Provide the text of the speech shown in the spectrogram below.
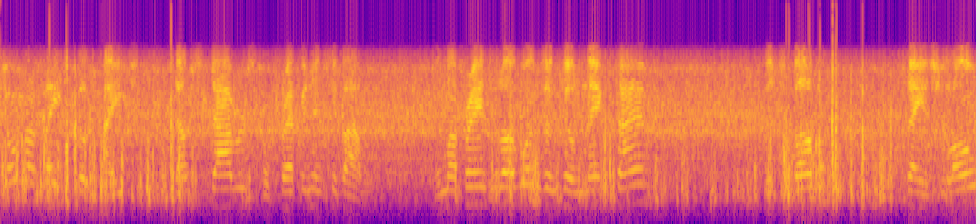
join my Facebook page, Dumpster Divers for Prepping and Survival. And my friends and loved ones, until next time, this is Bubba saying shalom.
